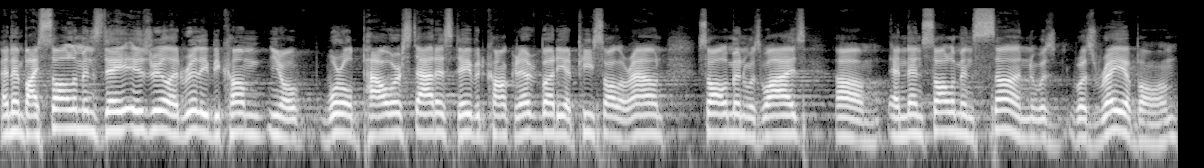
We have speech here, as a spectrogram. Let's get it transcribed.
And then by Solomon's day, Israel had really become, you know, world power status. David conquered everybody, had peace all around. Solomon was wise. Um, and then Solomon's son was, was Rehoboam.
